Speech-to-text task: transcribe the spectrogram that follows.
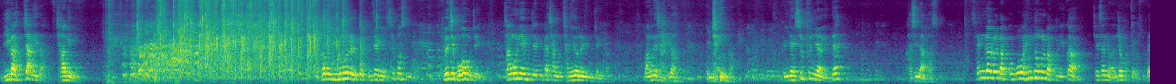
네가 짱이다. 장인. 저는 이 유머를 읽고 굉장히 슬펐습니다. 도대체 뭐가 문제인가? 장모님의 문제입니까? 장, 장인어른의 문제인가? 막내 사위가 문제인가? 굉장히 슬픈 이야기인데 가슴이 아팠습니다. 생각을 바꾸고 행동을 바꾸니까 제 삶이 완전 바뀌었습니다.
